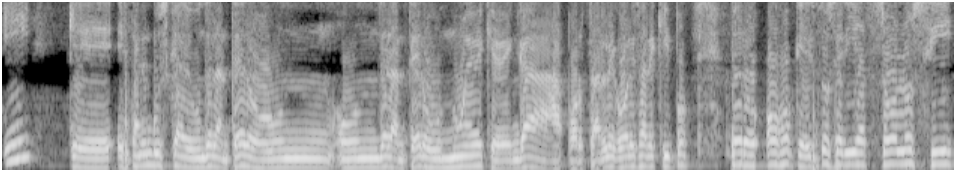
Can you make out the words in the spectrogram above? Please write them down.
y que están en busca de un delantero, un, un delantero, un 9 que venga a aportarle goles al equipo, pero ojo que esto sería solo si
